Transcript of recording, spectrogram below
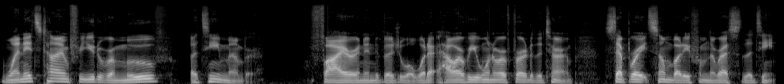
when it's time for you to remove a team member, fire an individual, whatever, however you want to refer to the term, separate somebody from the rest of the team.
